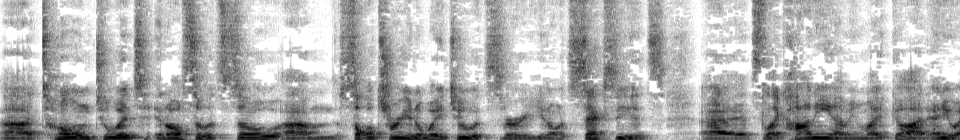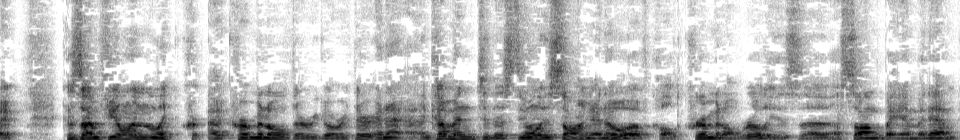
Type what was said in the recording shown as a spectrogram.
uh, tone to it, and also it's so um, sultry in a way too. It's very, you know, it's sexy. It's uh, it's like honey. I mean, my God. Anyway, because I'm feeling like cr- a criminal. There we go, right there. And I, I, come into this. The only song I know of called "Criminal" really is a, a song by Eminem.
